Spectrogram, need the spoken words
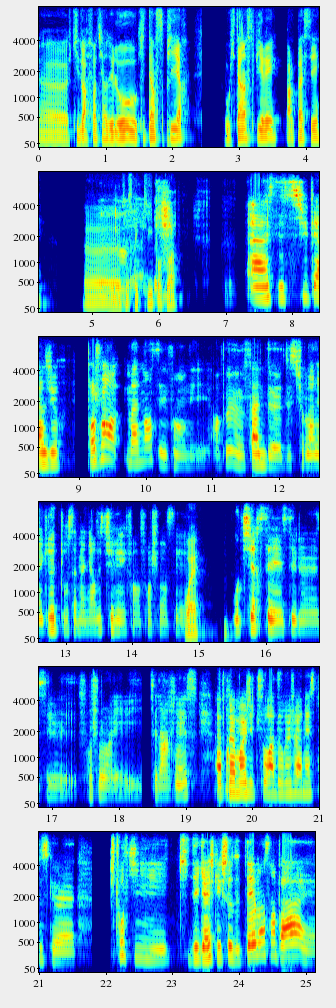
euh, qui doit ressortir du lot ou qui t'inspire ou qui t'a inspiré par le passé, Mhm. ce serait qui pour toi? Ah, c'est super dur. Franchement, maintenant c'est enfin on est un peu fan de de Surlin Lagrette pour sa manière de tirer. Enfin franchement, c'est Ouais. mon tir c'est c'est le c'est le franchement c'est la ref. Après moi j'ai toujours adoré Johannes parce que je trouve qu'il qu'il dégage quelque chose de tellement sympa et,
